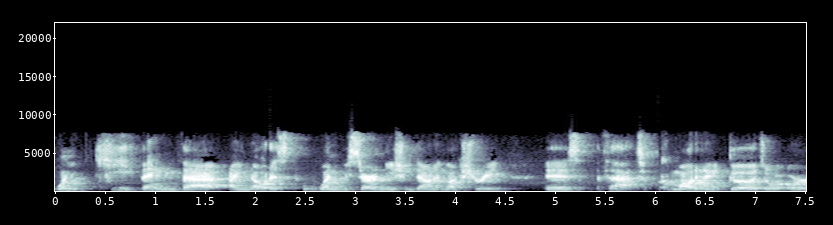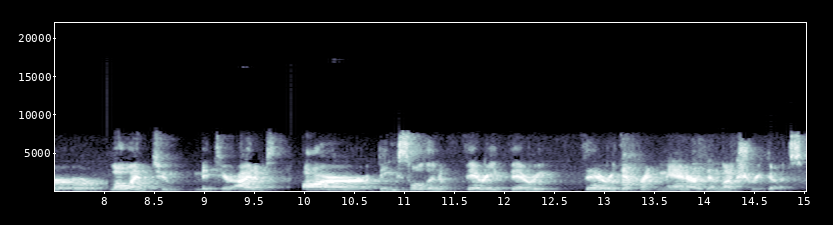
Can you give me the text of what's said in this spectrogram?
one key thing that I noticed when we started niching down in luxury is that commodity goods or, or, or low end to mid tier items are being sold in a very, very, very different manner than luxury goods.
